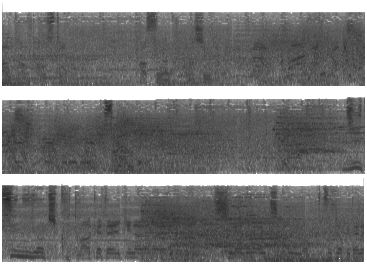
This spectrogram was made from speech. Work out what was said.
あんたを倒すと春日が楽しむだろう。でも俺も戦なんでね実に良きこと。負けて生きながらえるのが忍びの一番の屈辱でね。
